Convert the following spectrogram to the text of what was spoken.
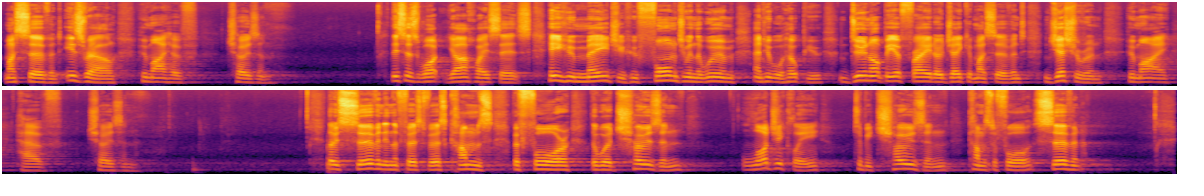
my servant, Israel, whom I have chosen. This is what Yahweh says He who made you, who formed you in the womb, and who will help you. Do not be afraid, O Jacob, my servant, Jeshurun, whom I have chosen. Though servant in the first verse comes before the word chosen, logically, to be chosen comes before servant.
